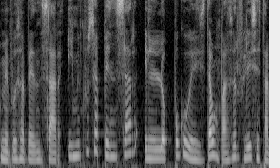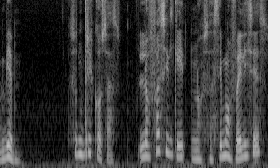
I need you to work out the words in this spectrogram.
me puse a pensar. Y me puse a pensar en lo poco que necesitamos para ser felices también. Son tres cosas. Lo fácil que nos hacemos felices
